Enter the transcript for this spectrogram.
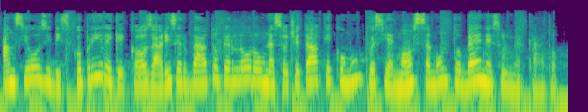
ansiosi di scoprire che cosa ha riservato per loro una società che comunque si è mossa molto bene sul mercato.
